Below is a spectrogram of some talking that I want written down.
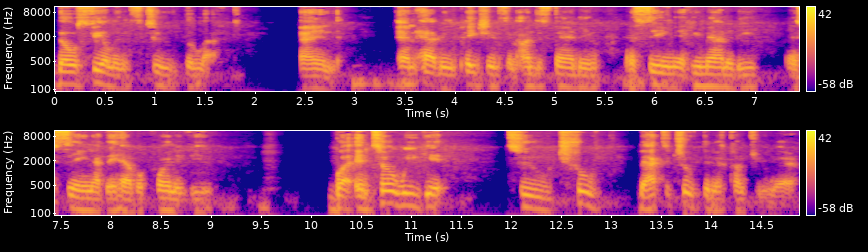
those feelings to the left, and and having patience and understanding and seeing their humanity and seeing that they have a point of view. But until we get to truth, back to truth in this country, where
